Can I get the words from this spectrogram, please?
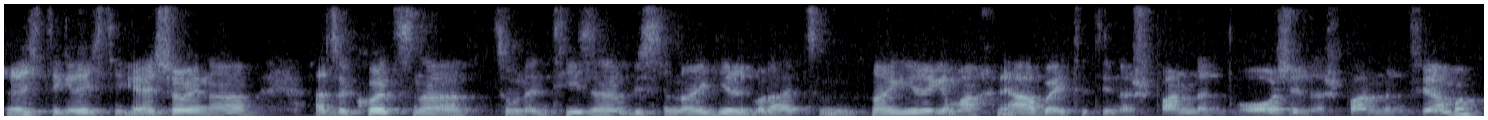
Richtig, richtig. Er ist schon in einer, also kurz noch zum den Teaser ein bisschen neugierig oder halt zum Neugieriger machen. Er arbeitet in einer spannenden Branche, in einer spannenden Firma.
